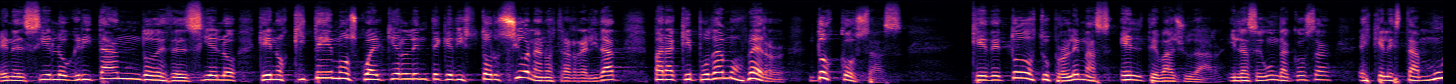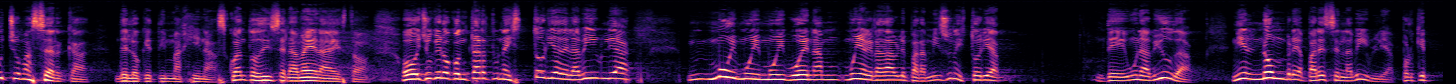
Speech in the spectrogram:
en el cielo gritando desde el cielo que nos quitemos cualquier lente que distorsiona nuestra realidad para que podamos ver dos cosas, que de todos tus problemas Él te va a ayudar. Y la segunda cosa es que Él está mucho más cerca de lo que te imaginas. ¿Cuántos dicen amén a esto? Hoy yo quiero contarte una historia de la Biblia muy, muy, muy buena, muy agradable para mí. Es una historia de una viuda. Ni el nombre aparece en la Biblia, porque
